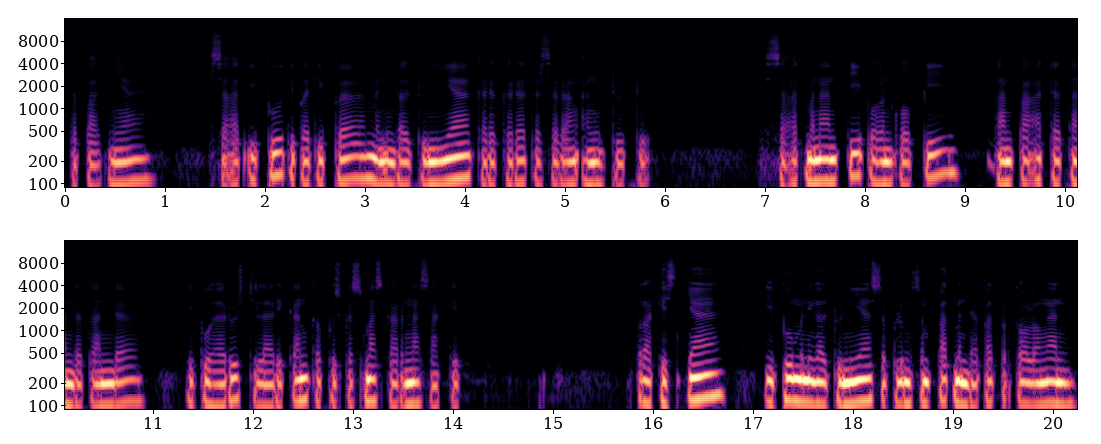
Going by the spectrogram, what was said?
Tepatnya saat ibu tiba-tiba meninggal dunia gara-gara terserang angin duduk. Saat menanti pohon kopi, tanpa ada tanda-tanda, ibu harus dilarikan ke puskesmas karena sakit. Tragisnya, ibu meninggal dunia sebelum sempat mendapat pertolongan.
